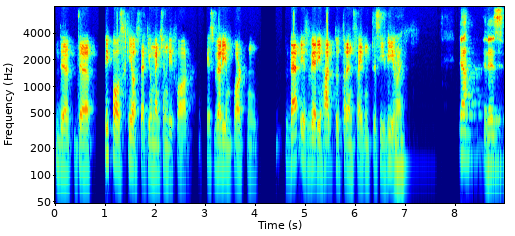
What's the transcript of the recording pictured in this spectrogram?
the the people skills that you mentioned before is very important. That is very hard to translate into CV, mm-hmm. right? Yeah, it is.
